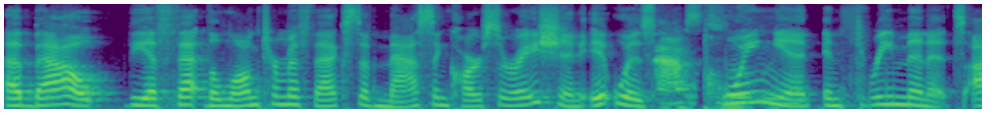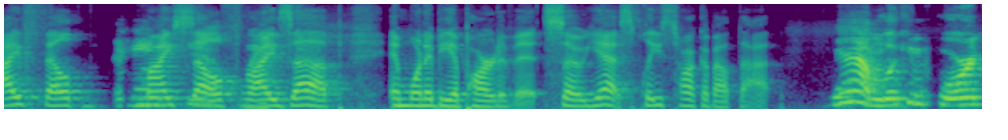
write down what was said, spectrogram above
about the effect the long-term effects of mass incarceration. It was Absolutely. poignant in three minutes. I felt Thank myself you. rise up and want to be a part of it. So yes please talk about that yeah, I'm looking forward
